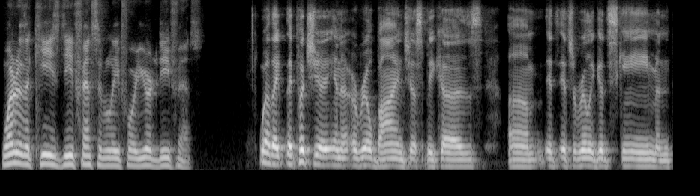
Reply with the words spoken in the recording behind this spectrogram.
what are the keys defensively for your defense? Well, they, they put you in a, a real bind just because um, it, it's a really good scheme and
